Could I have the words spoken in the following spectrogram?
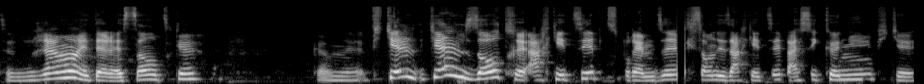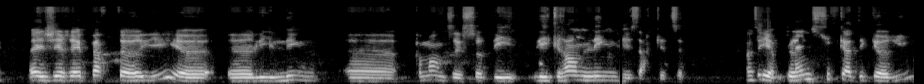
C'est vraiment intéressant, en tout cas. Comme, euh, Puis quels autres archétypes tu pourrais me dire qui sont des archétypes assez connus? Puis que... Ben, j'ai répertorié euh, euh, les lignes, comment dire ça, les grandes lignes des archétypes. Il y a plein de sous-catégories,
